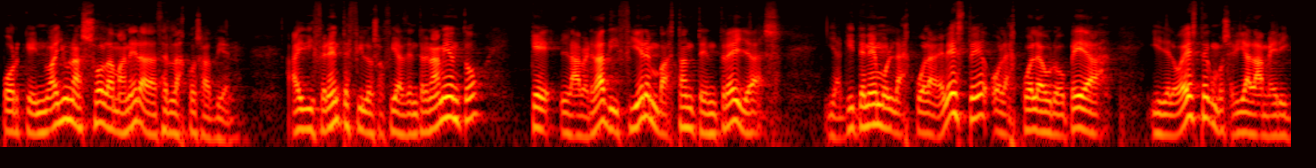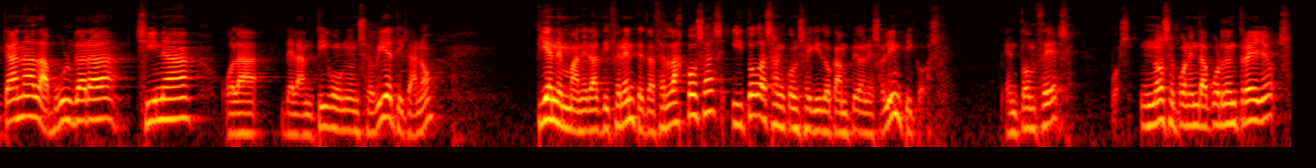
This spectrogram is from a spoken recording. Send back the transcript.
porque no hay una sola manera de hacer las cosas bien. Hay diferentes filosofías de entrenamiento que, la verdad, difieren bastante entre ellas, y aquí tenemos la escuela del este o la escuela europea y del oeste, como sería la americana, la búlgara, China o la de la antigua Unión Soviética, ¿no? Tienen maneras diferentes de hacer las cosas y todas han conseguido campeones olímpicos. Entonces, pues no se ponen de acuerdo entre ellos,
